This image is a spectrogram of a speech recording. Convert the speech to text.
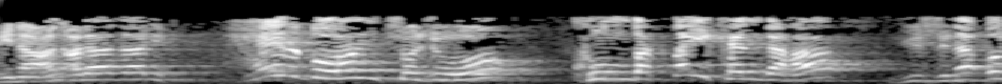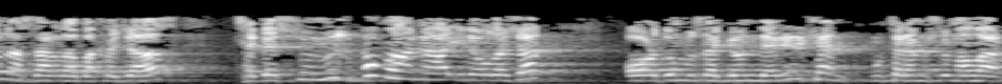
Binaen ala zalik. Her doğan çocuğu kundaktayken daha yüzüne o nazarla bakacağız. Tebessümümüz bu mana ile olacak. ordumuza gönderirken muhterem Müslümanlar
